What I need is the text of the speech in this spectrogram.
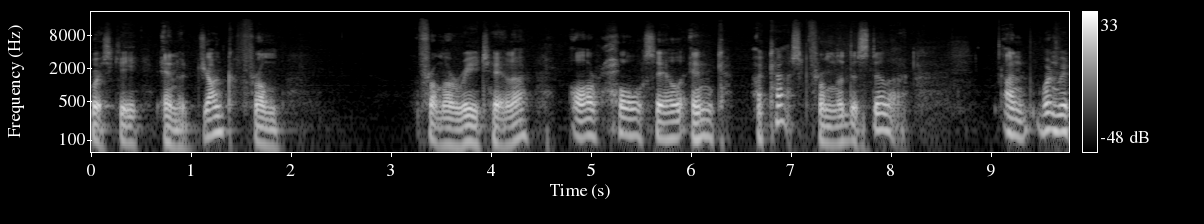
whisky in a jug from, from a retailer or wholesale in a cask from the distiller. And when we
